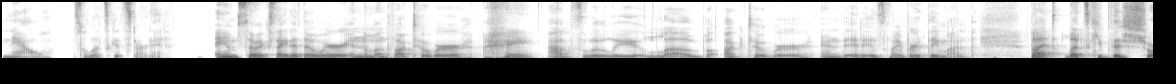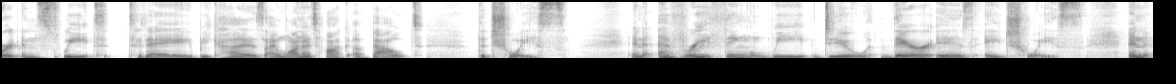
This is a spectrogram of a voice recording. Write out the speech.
now. So let's get started. I am so excited that we're in the month of October. I absolutely love October, and it is my birthday month. But let's keep this short and sweet today because I want to talk about the choice. In everything we do, there is a choice. And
